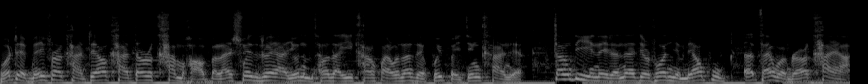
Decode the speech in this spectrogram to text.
我这没法看，这要看都是看不好，本来摔的这样，有那么疼，再一看坏了，我咱得回北京看去。当地那人呢，就是说你们要不呃在我们这儿看呀，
